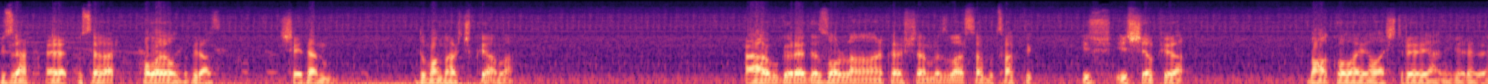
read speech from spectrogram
Güzel. Evet bu sefer kolay oldu biraz. Şeyden dumanlar çıkıyor ama. Eğer bu görevde zorlanan arkadaşlarımız varsa bu taktik iş, iş yapıyor. Daha kolaylaştırıyor yani görevi.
